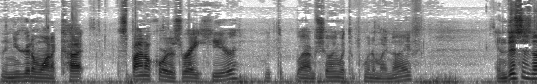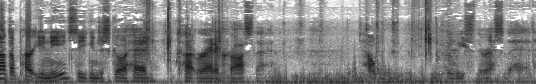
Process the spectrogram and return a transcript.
Then you're gonna wanna cut, the spinal cord is right here, with the, what I'm showing with the point of my knife. And this is not the part you need, so you can just go ahead and cut right across that to help release the rest of the head.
